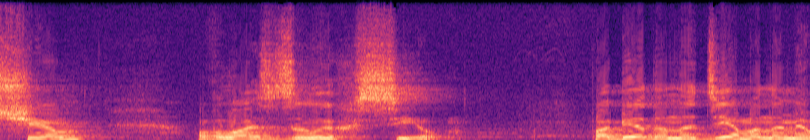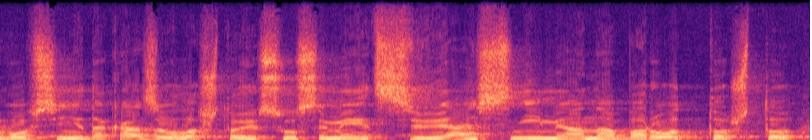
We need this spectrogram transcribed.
чем власть злых сил. Победа над демонами вовсе не доказывала, что Иисус имеет связь с ними, а наоборот, то, что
